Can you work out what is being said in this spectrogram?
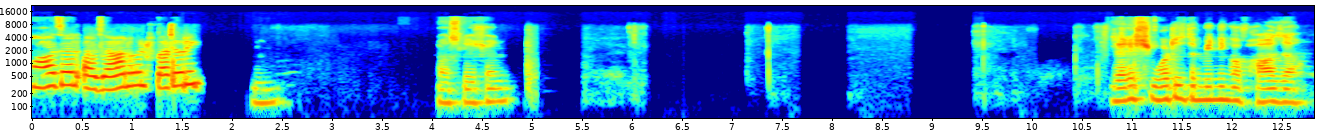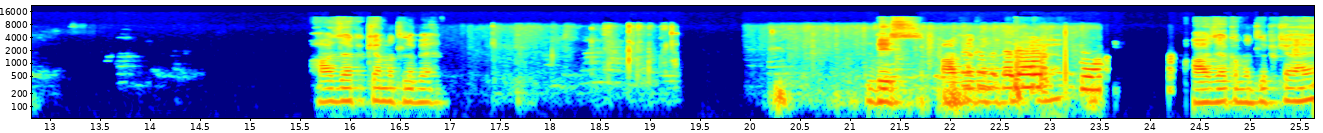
हाजल अजान फजरी ट्रांसलेशन जरिश what is the meaning of हाजा हाजा का क्या मतलब है दिस हाजा का मतलब क्या है हाजा का मतलब क्या है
